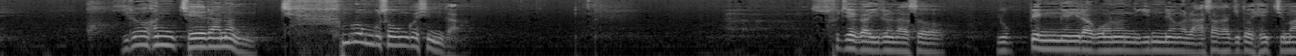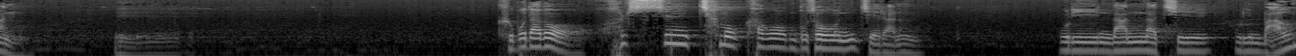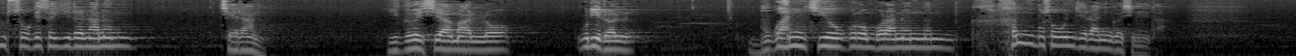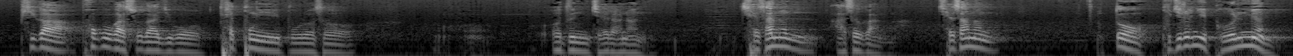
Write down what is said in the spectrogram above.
이러한 재난은 참으로 무서운 것입니다. 수재가 일어나서 600명이라고 하는 인명을 앗아가기도 했지만, 그보다도 훨씬 참혹하고 무서운 재난은 우리 낱낱이 우리 마음 속에서 일어나는 재난, 이것이야말로 우리를 무관지옥으로 몰아넣는 큰 무서운 재난인 것입니다. 비가, 폭우가 쏟아지고 태풍이 불어서 얻은 재난은 재산을 앗아간, 재산은 또 부지런히 벌면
